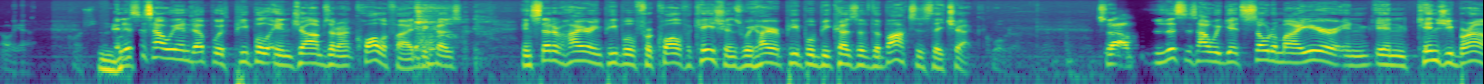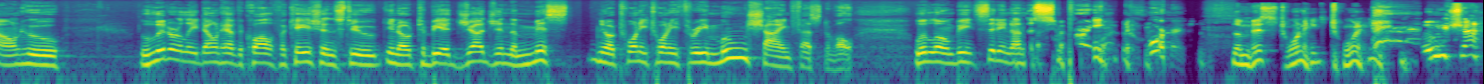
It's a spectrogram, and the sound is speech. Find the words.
Oh yeah, of course. And this is how we end up with people in jobs that aren't qualified because instead of hiring people for qualifications, we hire people because of the boxes they check. So Well- this is how we get Sotomayor and, in Ketanji Brown, who literally don't have the qualifications to, you know, to be a judge in the Miss, you know, 2023 Moonshine Festival, let alone being sitting on the Supreme Court. The Miss 2020 moonshine.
